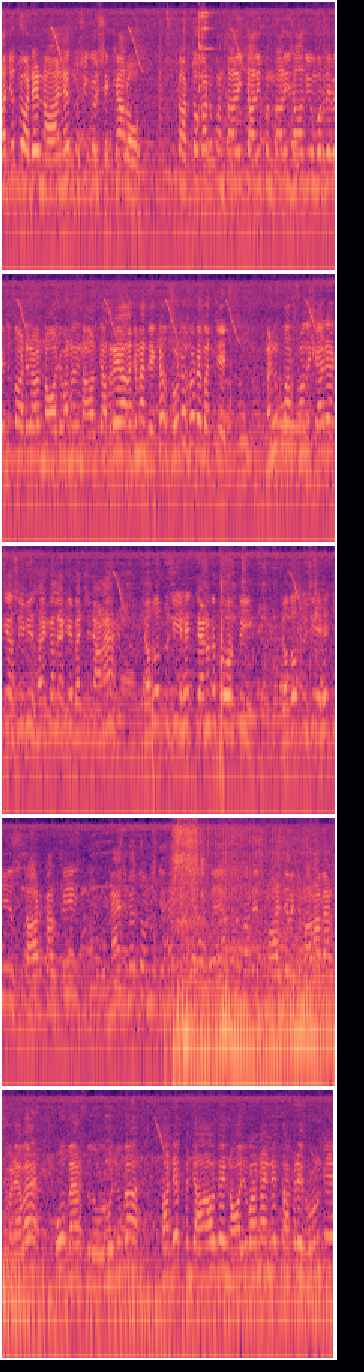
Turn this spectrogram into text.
ਅੱਜ ਤੁਹਾਡੇ ਨਾਲ ਨੇ, ਤੁਸੀਂ ਕੋਈ ਸਿੱਖਿਆ ਲਓ। ਘੱਟ ਤੋਂ ਘੱਟ 45 40 45 ਸਾਲ ਦੀ ਉਮਰ ਦੇ ਵਿੱਚ ਤੁਹਾਡੇ ਨਾਲ ਨੌਜਵਾਨਾਂ ਦੇ ਨਾਲ ਚੱਲ ਰਿਹਾ। ਅੱਜ ਮੈਂ ਦੇਖਿਆ ਛੋਟੇ ਛੋਟੇ ਬੱਚੇ, ਮੈਨੂੰ ਪਰਸੋਂ ਦੇ ਕਹਿ ਰਿਹਾ ਕਿ ਅਸੀਂ ਵੀ ਸਾਈਕਲ ਲੈ ਕੇ ਵਿੱਚ ਜਾਣਾ ਜਦੋਂ ਤੁਸੀਂ ਇਹ ਚਿਣਕ ਤੋਰਤੀ, ਜਦੋਂ ਤੁਸੀਂ ਇਹ ਚੀਜ਼ ਸਟਾਰਟ ਕਰਤੀ, ਮੈਂ ਜਿਵੇਂ ਤੁਹਾਨੂੰ ਕਿਹਾ ਕਿ ਜਦੋਂ ਹੋਇਆ ਕਿ ਸਾਡੇ ਸਮਾਜ ਦੇ ਵਿੱਚ ਮਾੜਾ ਵੈਰਸ ਵੜਿਆ ਵਾ, ਉਹ ਵਾਇਰਸ ਦੂਰ ਹੋ ਜਾਊਗਾ। ਸਾਡੇ ਪੰਜਾਬ ਦੇ ਨੌਜਵਾਨਾਂ ਇੰਨੇ ਤਕੜੇ ਹੋਣਗੇ।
